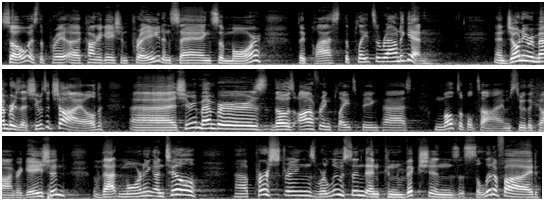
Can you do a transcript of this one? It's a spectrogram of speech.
So, as the uh, congregation prayed and sang some more, they passed the plates around again. And Joni remembers as she was a child, uh, she remembers those offering plates being passed multiple times through the congregation that morning until uh, purse strings were loosened and convictions solidified.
